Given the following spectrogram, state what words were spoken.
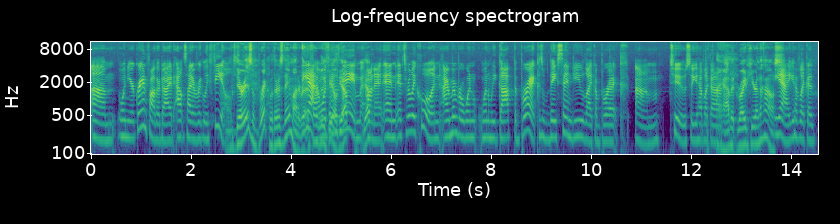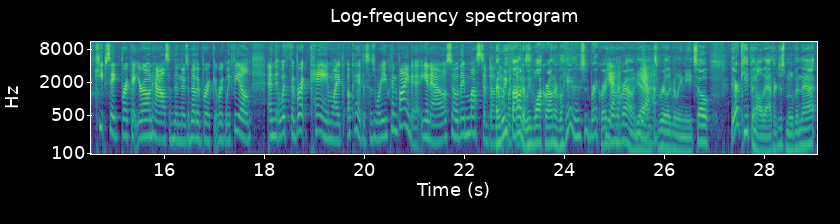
um, when your grandfather died outside of Wrigley Field. There is a brick with his name on it. Right yeah, with field. his Yep, name yep. on it, and it's really cool. And I remember when when we got the brick because they send you like a brick, um, too. So you have like a I have it right here in the house. Yeah, you have like a keepsake brick at your own house, and then there's another brick at Wrigley Field. And with the brick came like, okay, this is where you can find it, you know. So they must have done. That. And we found those. it. We'd walk around there and be like, hey, there's this brick right here on the ground. Yeah, yeah. it's really, really neat. So they're keeping all that. They're just moving that.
